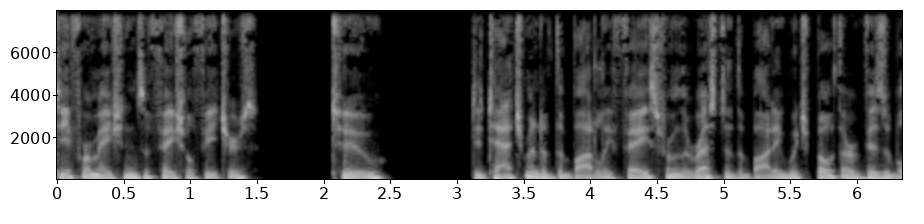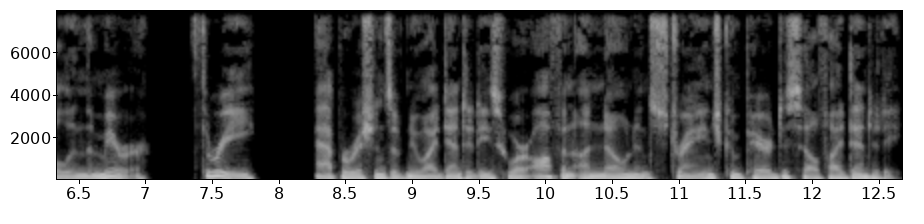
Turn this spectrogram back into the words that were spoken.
deformations of facial features. 2. Detachment of the bodily face from the rest of the body, which both are visible in the mirror. 3. Apparitions of new identities who are often unknown and strange compared to self-identity.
